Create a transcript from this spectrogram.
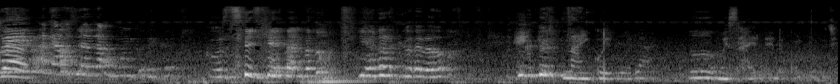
যায় নাই কই বলা আমি সাইলেন্ট করে দিচ্ছি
